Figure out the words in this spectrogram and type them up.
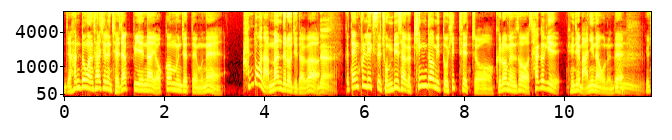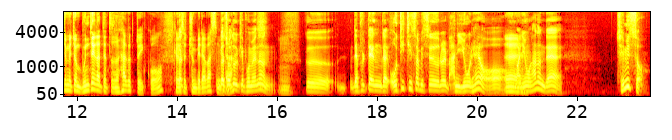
이제 한동안 사실은 제작비나 여건 문제 때문에 한동안 안 만들어지다가 네. 그 땡플릭스 좀비 사극 킹덤이 또 히트했죠. 그러면서 사극이 굉장히 많이 나오는데 음. 요즘에 좀 문제가 됐던 사극도 있고 그래서 준비를 해봤습니다. 그러니까 저도 이렇게 보면은 음. 그 넷플땡 그러니까 OTT 서비스를 많이 이용을 해요. 네. 많이 이용을 하는데 재밌어.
